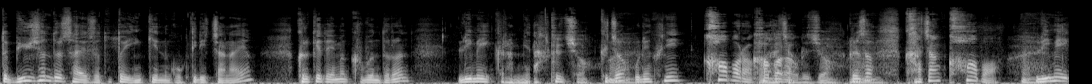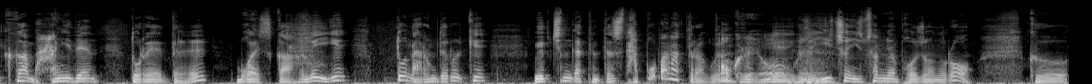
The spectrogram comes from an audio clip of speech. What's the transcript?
또 뮤지션들 사이에서도 또 인기 있는 곡들이 있잖아요. 그렇게 되면 그분들은 리메이크를 합니다. 그렇죠. 그죠? 네. 우리는 흔히 커버라고 커버라고 하죠. 그러죠. 그래서 네. 가장 커버, 리메이크가 많이 된 노래들 뭐가 있을까? 근데 이게 또 나름대로 이렇게 웹진 같은 데서 다 뽑아놨더라고요. 어, 그래요? 예, 그래서 네. 2023년 버전으로 그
